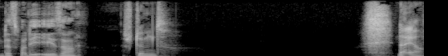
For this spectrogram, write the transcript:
Das war die ESA. Stimmt. Naja.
